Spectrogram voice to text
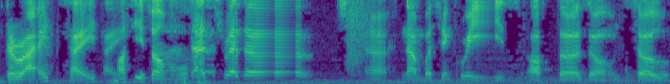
the right side, I see thermal. that's where the uh, numbers increase of the zone. So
